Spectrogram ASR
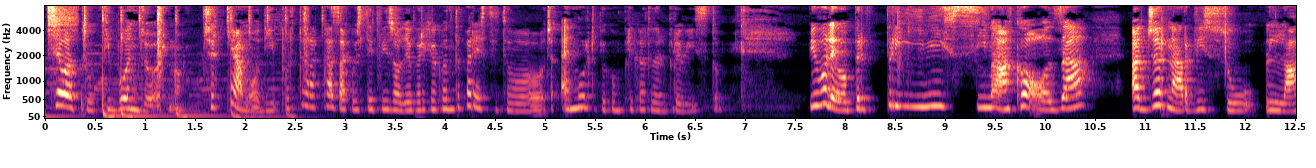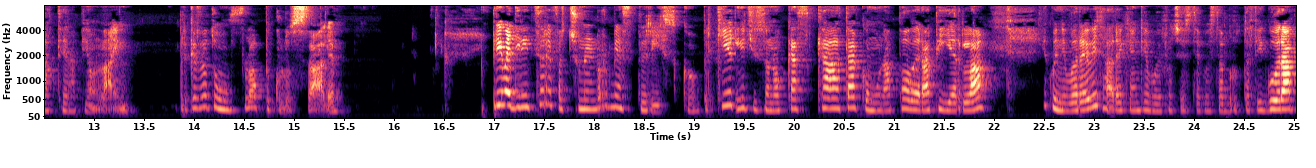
Ciao a tutti, buongiorno. Cerchiamo di portare a casa questo episodio perché a quanto pare è stato, cioè, è molto più complicato del previsto. Vi volevo per primissima cosa aggiornarvi sulla terapia online, perché è stato un flop colossale. Prima di iniziare faccio un enorme asterisco, perché io, ci sono cascata come una povera pirla e quindi vorrei evitare che anche voi faceste questa brutta figura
